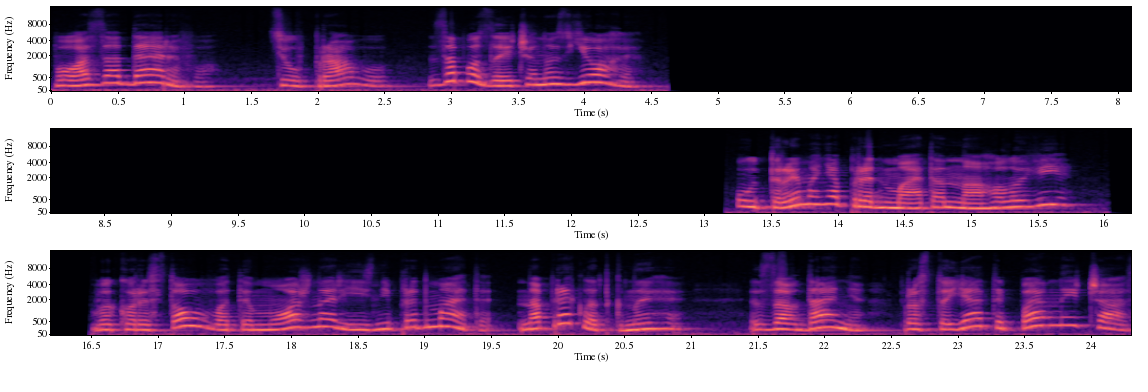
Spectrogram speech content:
Поза дерево. Цю вправу запозичено з йоги. Утримання предмета на голові. Використовувати можна різні предмети, наприклад, книги. Завдання простояти певний час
